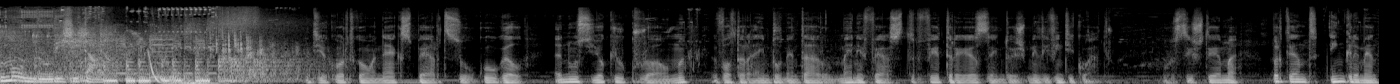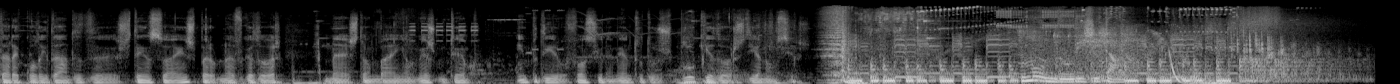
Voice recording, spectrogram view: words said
Mundo Digital. De acordo com a Nexperts, o Google anunciou que o Chrome voltará a implementar o Manifest V3 em 2024. O sistema pretende incrementar a qualidade de extensões para o navegador, mas também, ao mesmo tempo, impedir o funcionamento dos bloqueadores de anúncios. Mundo Digital.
